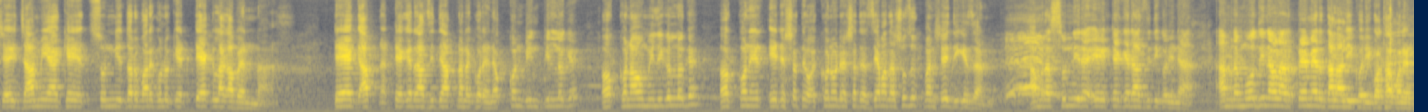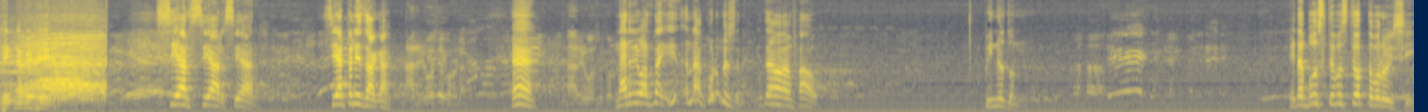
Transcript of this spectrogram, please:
সেই জামিয়াকে সুন্নি দরবারগুলোকে ট্যাগ লাগাবেন না। ট্যাগ আপনার ট্যাগের রাজনীতি আপনারা করেন অক্ষণ বিনপির লোকে অক্ষণ আওয়ামী লীগের লোকে অক্ষণ এটার সাথে অক্ষণ ওটার সাথে যে আমাদের সুযোগ পান সেই দিকে যান। আমরা সুন্নিরা এই ট্যাগের রাজনীতি করি না। আমরা মদিনাওয়ালার প্রেমের দালালি করি কথা বলেন ঠিক না বেঠে সিয়ার সিয়ার সিয়ার। সিয়ারটা নিয়ে জাগা। হ্যাঁ। নারীর না। না কোনো কিছু না এটা ফাও। বিনোদন। এটা বুঝতে বুঝতে অত বড় হইছি।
